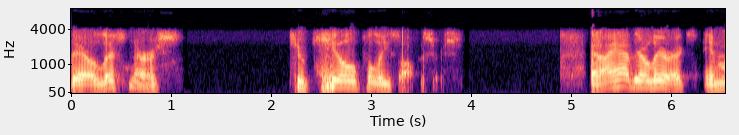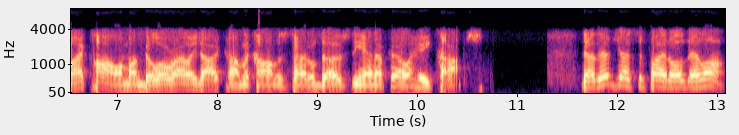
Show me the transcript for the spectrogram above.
their listeners to kill police officers. And I have their lyrics in my column on BillO'Reilly.com. The column is titled Does the NFL Hate Cops? Now, they're justified all day long.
